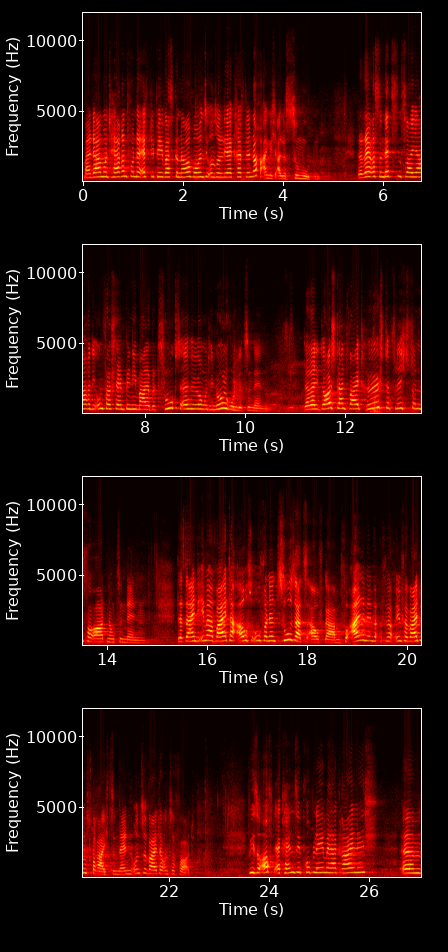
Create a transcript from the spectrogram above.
Meine Damen und Herren von der FDP, was genau wollen Sie unseren Lehrkräften noch eigentlich alles zumuten? Da sei aus den letzten zwei Jahren die unverschämt minimale Bezugserhöhung und die Nullrunde zu nennen. Da sei die deutschlandweit höchste Pflichtstundenverordnung zu nennen. Das seien die immer weiter ausufernden Zusatzaufgaben, vor allem im Verwaltungsbereich zu nennen, usw. So und so fort. Wie so oft erkennen Sie Probleme, Herr Greilich, ähm,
